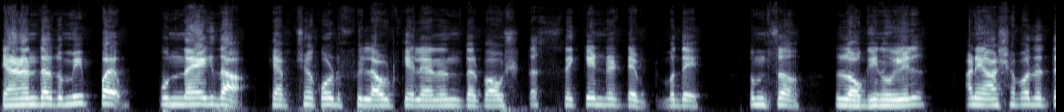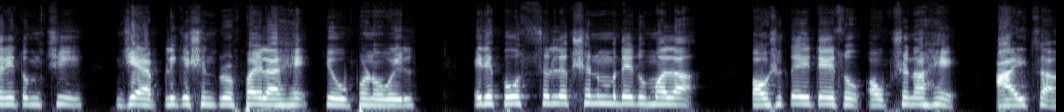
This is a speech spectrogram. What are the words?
त्यानंतर तुम्ही प पुन्हा एकदा कॅपचा कोड फिल आउट केल्यानंतर पाहू शकता. सेकंड अटेम्प्टमध्ये तुमचं लॉग इन होईल. आणि अशा पद्धतीने तुमची जी ॲप्लिकेशन प्रोफाईल आहे ती ओपन होईल. इथे पोस्ट सिलेक्शनमध्ये तुम्हाला पाहू शकता इथे जो ऑप्शन आहे आयचा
